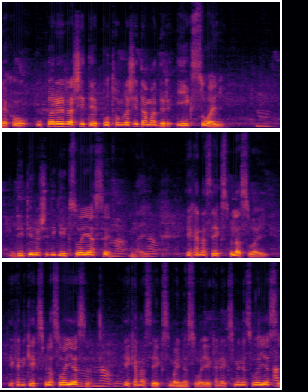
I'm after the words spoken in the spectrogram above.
দেখো উপরের রাশিতে প্রথম রাশিতে আমাদের এক্স ওয়াই দ্বিতীয় রাশিতে কি এক্স ওয়াই আছে? নাই। এখানে আছে এক্স প্লাস ওয়াই এখানে কি এক্স প্লাস ওয়াই আছে? এখানে আছে এক্স মাইনাস ওয়াই এখানে এক্স মাইনাস ওয়াই আছে।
